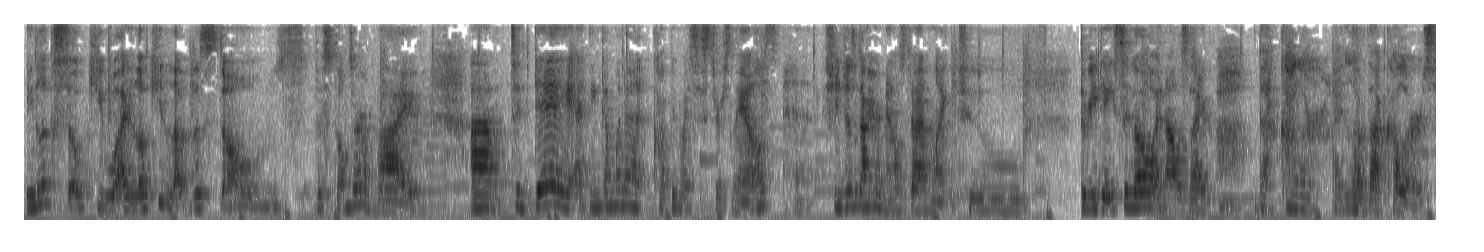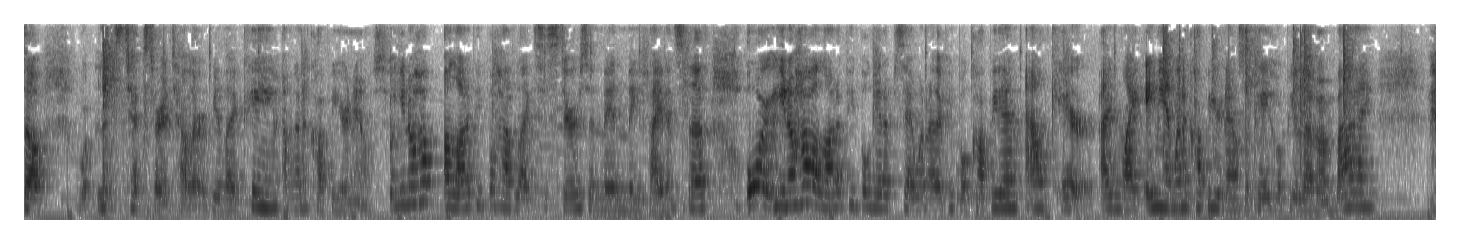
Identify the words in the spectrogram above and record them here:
They look so cute. I low-key love the stones. The stones are a vibe. Um, today, I think I'm gonna copy my sister's nails. she just got her nails done like two, three days ago and I was like, oh, that color, I love that color. So let's text her and tell her, be like, hey, I'm gonna copy your nails. You know how a lot of people have like sisters and then they fight and stuff? Or you know how a lot of people get upset when other people copy them? I don't care. I'm like, Amy, I'm gonna copy your nails, okay? Hope you love them, bye.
